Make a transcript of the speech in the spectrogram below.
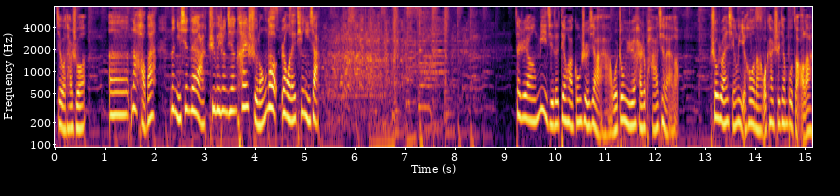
结果他说：“嗯，那好吧。”那你现在啊，去卫生间开水龙头，让我来听一下。在这样密集的电话攻势下，哈，我终于还是爬起来了。收拾完行李以后呢，我看时间不早了，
